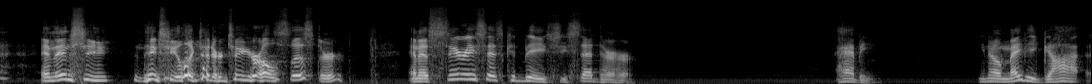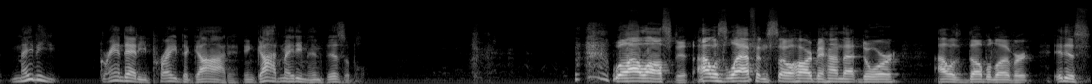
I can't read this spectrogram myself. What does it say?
and then she, then she looked at her two year old sister, and as serious as could be, she said to her, Abby, you know, maybe God, maybe Granddaddy prayed to God and God made him invisible well, I lost it. I was laughing so hard behind that door, I was doubled over. It is,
